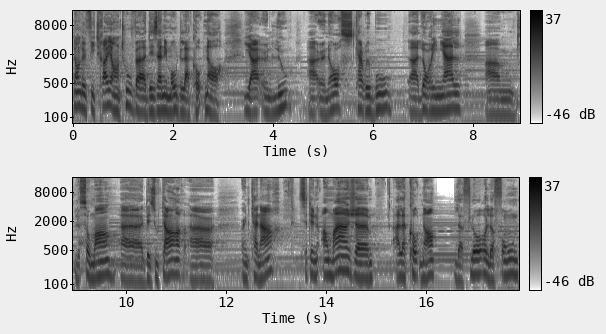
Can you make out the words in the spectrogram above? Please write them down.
dans le vitrail, on trouve des animaux de la côte nord. Il y a un loup, un ours, caribou, l'orignal, le saumon, des outards, un canard. C'est un hommage à la côte nord, la flore, le faune.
